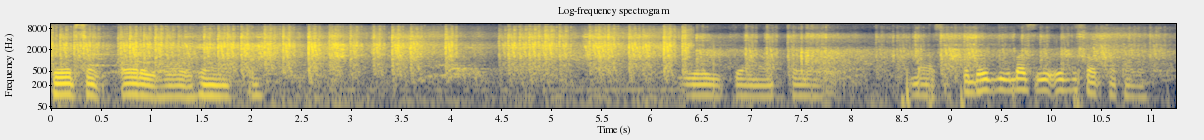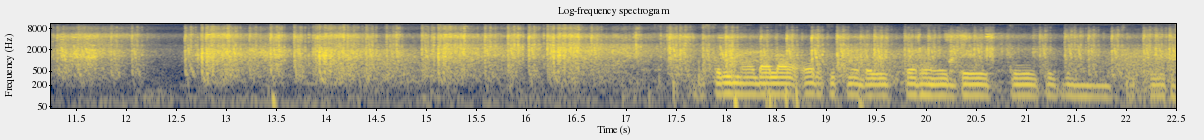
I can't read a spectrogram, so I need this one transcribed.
फिर से और हो। यही कहना तो बस तो देखिए बस ये एक ही शॉट था कभी मैं डाला और कितने बजे ऊपर है? दो दो दो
